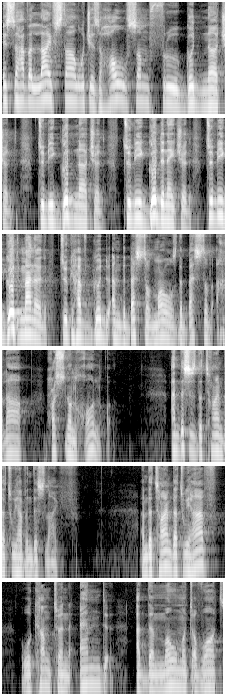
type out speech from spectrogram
is to have a lifestyle which is wholesome through good nurtured, to be good nurtured, to be good natured, to be good mannered, to have good and the best of morals, the best of akhlaq, husnul khulq. And this is the time that we have in this life. And the time that we have will come to an end at the moment of what?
